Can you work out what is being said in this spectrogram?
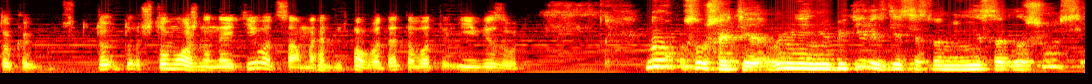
только что, что можно найти, вот самое дно, вот это вот и везут. Ну, слушайте, вы меня не убедили, здесь я с вами не соглашусь,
